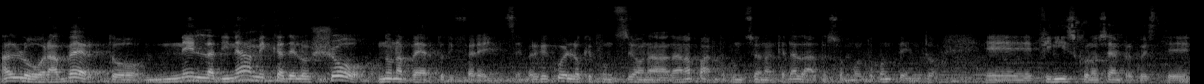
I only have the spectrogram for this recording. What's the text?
Allora, avverto nella dinamica dello show non avverto differenze, perché quello che funziona da una parte funziona anche dall'altra, sono molto contento e finiscono sempre questi,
